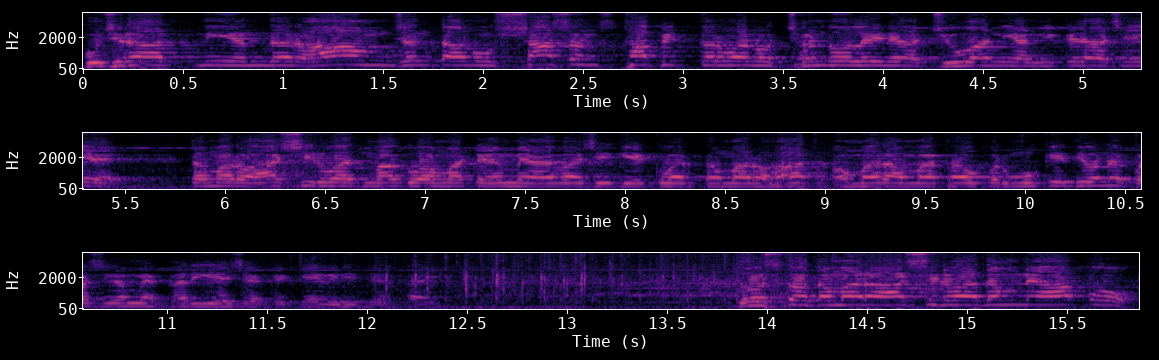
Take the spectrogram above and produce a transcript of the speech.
ગુજરાતની અંદર આમ જનતાનું શાસન સ્થાપિત કરવાનો ઝંડો લઈને આ જુવાનિયા નીકળ્યા છે. તમારો આશીર્વાદ માગવા માટે અમે આવ્યા છીએ કે એકવાર તમારો હાથ અમારા માથા ઉપર મૂકી દો ને પછી અમે કરીએ છીએ કે કેવી રીતે થાય. દોસ્તો, તમારા આશીર્વાદ અમને આપો.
